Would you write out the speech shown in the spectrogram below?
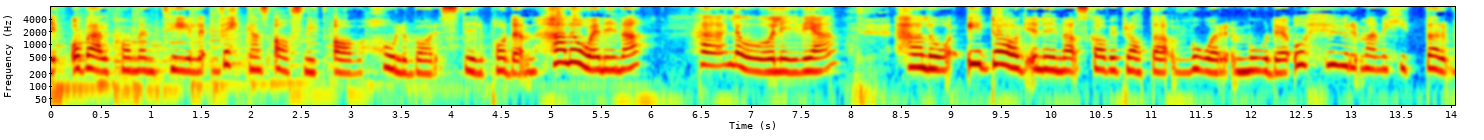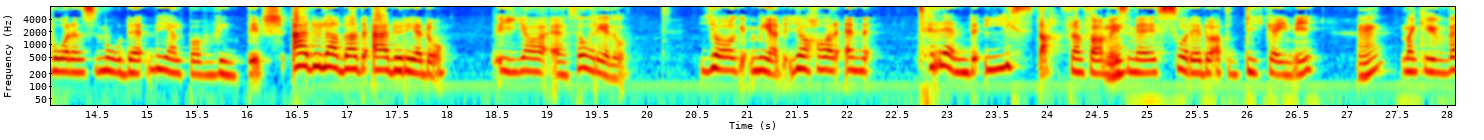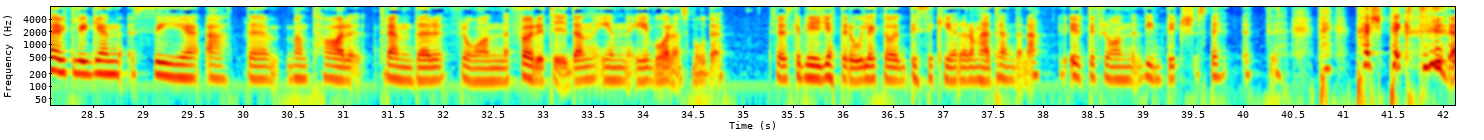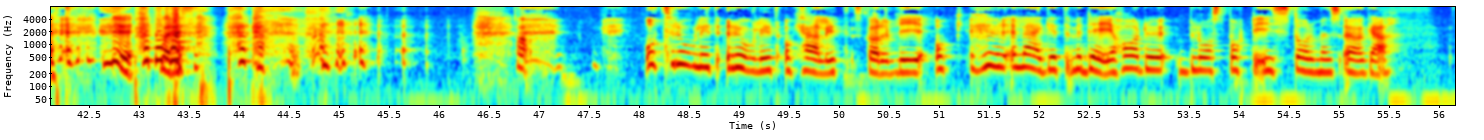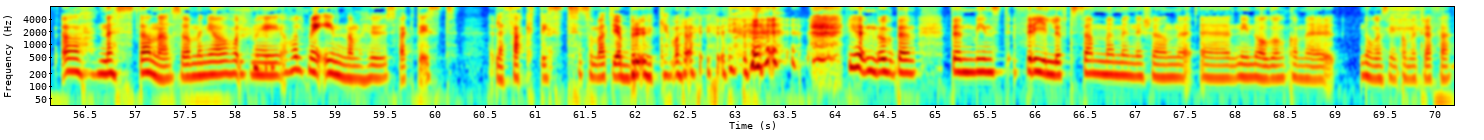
Hej och välkommen till veckans avsnitt av Hållbar stilpodden. Hallå Elina! Hallå Olivia! Hallå! Idag Elina ska vi prata vårmode och hur man hittar vårens mode med hjälp av vintage. Är du laddad? Är du redo? Jag är så redo. Jag med. Jag har en trendlista framför mig Mm. som jag är så redo att dyka in i. Mm. Man kan ju verkligen se att eh, man tar trender från förr i tiden in i vårens mode. Så det ska bli jätteroligt att dissekera de här trenderna utifrån vintage-perspektivet. Nu var det... Ja, Otroligt roligt och härligt ska det bli. Och hur är läget med dig? Har du blåst bort i stormens öga? Ja, nästan alltså, men jag har hållit mig, hållit mig inomhus faktiskt. Eller faktiskt, som att jag brukar vara ute. Jag är nog den, den minst friluftsamma människan eh, ni någon kommer, någonsin kommer träffa.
